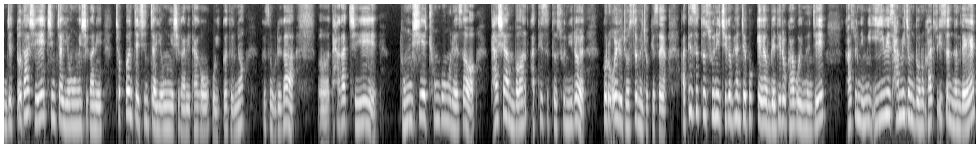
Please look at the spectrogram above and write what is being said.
이제 또다시 진짜 영웅의 시간이 첫 번째 진짜 영웅의 시간이 다가오고 있거든요. 그래서 우리가 어, 다 같이 동시에 총공을 해서 다시 한번 아티스트 순위를 끌어올려 줬으면 좋겠어요. 아티스트 순위 지금 현재 볼게요. 몇 위로 가고 있는지. 가수님이 2위, 3위 정도는 갈 수 있었는데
